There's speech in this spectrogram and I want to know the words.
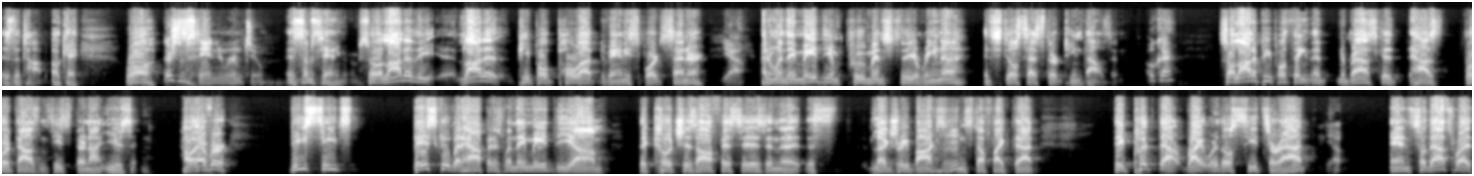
is the top. Okay. Well, There's some standing room too. there's some standing room. So a lot of the a lot of people pull up Devaney Sports Center, Yeah. and when they made the improvements to the arena, it still says 13,000. Okay. So a lot of people think that Nebraska has 4,000 seats they're not using. However, these seats, basically what happened is when they made the um the coaches' offices and the the luxury boxes Mhm. and stuff like that, they put that right where those seats are at. Yep. And so that's why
